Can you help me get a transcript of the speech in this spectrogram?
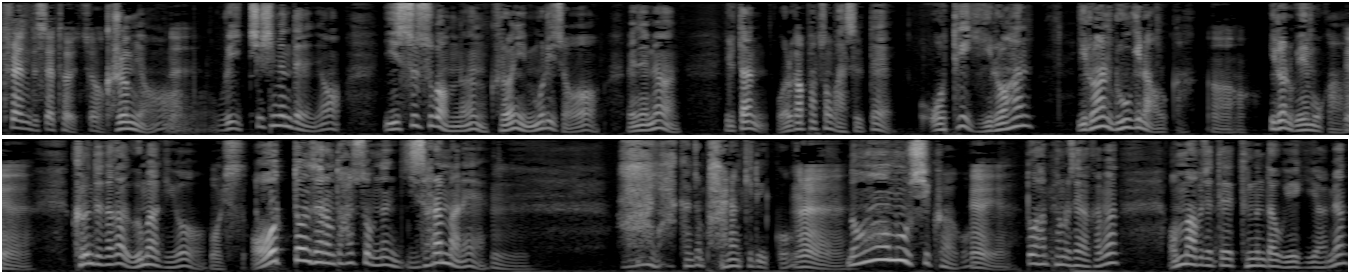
trend setter였죠. 그럼요. 네. 우리 70년대는요 있을 수가 없는 그런 인물이죠. 왜냐면 일단 월간 팝송 봤을 때 어떻게 이러한 이러한 look이 나올까? 어. 이런 외모가. 예. 그런데다가 음악이요. 멋있어. 어떤 사람도 할 수 없는 이 사람만의 음. 아 약간 좀 반항기도 있고 예. 너무 시크하고 예, 예. 또 한편으로 생각하면 엄마 아버지한테 듣는다고 얘기하면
